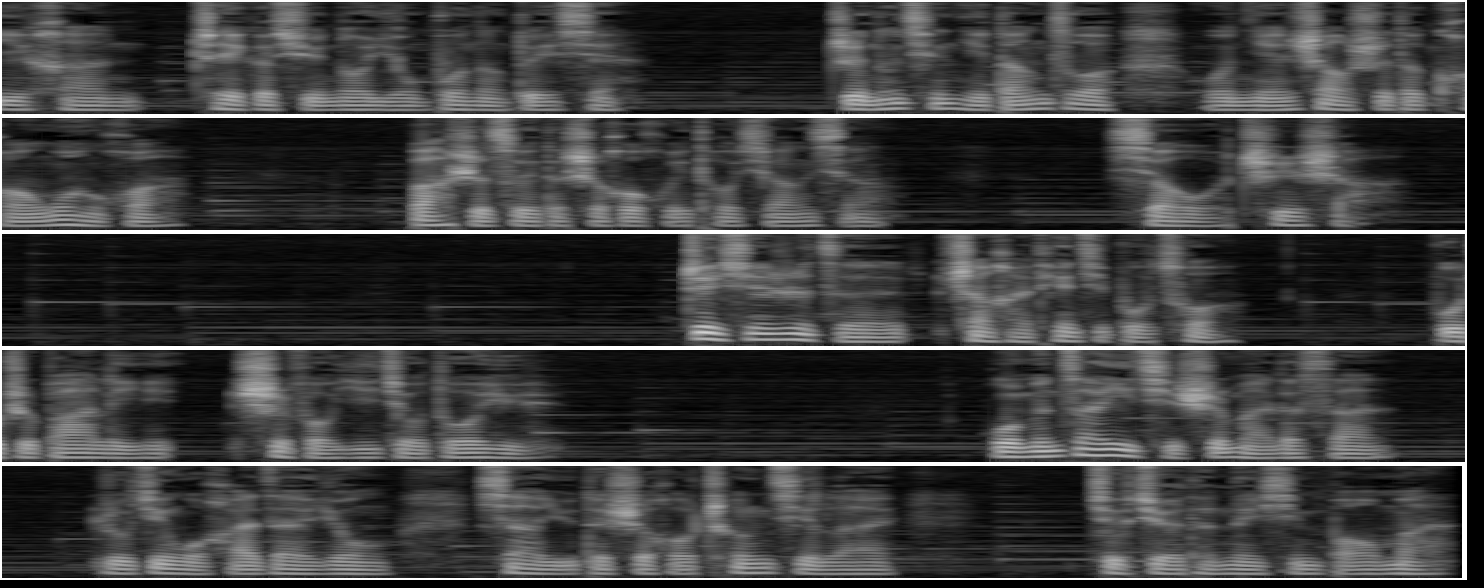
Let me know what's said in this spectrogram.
遗憾这个许诺永不能兑现。只能请你当做我年少时的狂妄话，八十岁的时候回头想想，笑我痴傻。这些日子上海天气不错，不知巴黎是否依旧多雨。我们在一起时买的伞，如今我还在用，下雨的时候撑起来，就觉得内心饱满。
